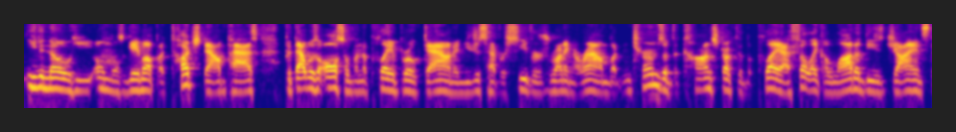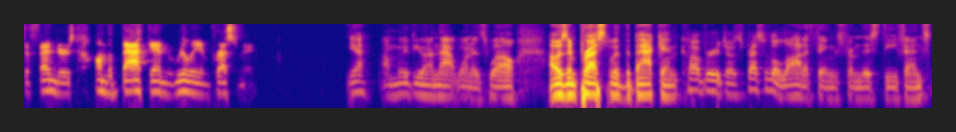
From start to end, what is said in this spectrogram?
even though he almost gave up a touchdown pass. But that was also when the play broke down and you just have receivers running around. But in terms of the con construct of the play, I felt like a lot of these Giants defenders on the back end really impressed me. Yeah, I'm with you on that one as well. I was impressed with the back end coverage. I was impressed with a lot of things from this defense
